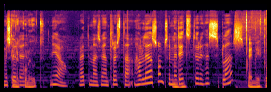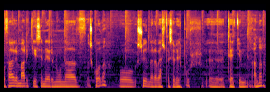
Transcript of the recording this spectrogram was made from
Við sem er tölum- komið út. Já, rættum aðeins við hann Trausta Hafleðarsson sem er reittstjóri þess blaðs. Einmitt og það eru margir sem eru núna að skoða og sum er að velta sér upp úr uh, tekjum annara.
